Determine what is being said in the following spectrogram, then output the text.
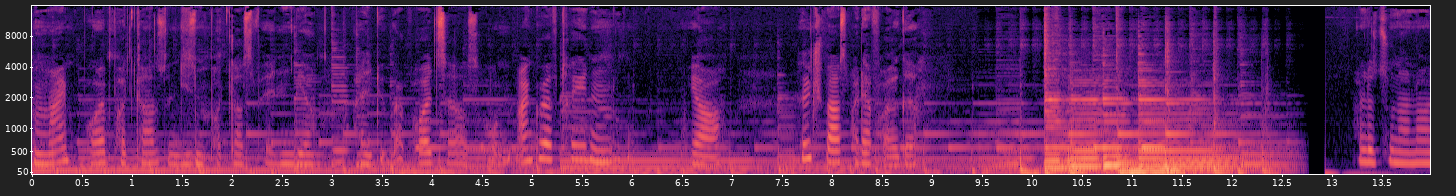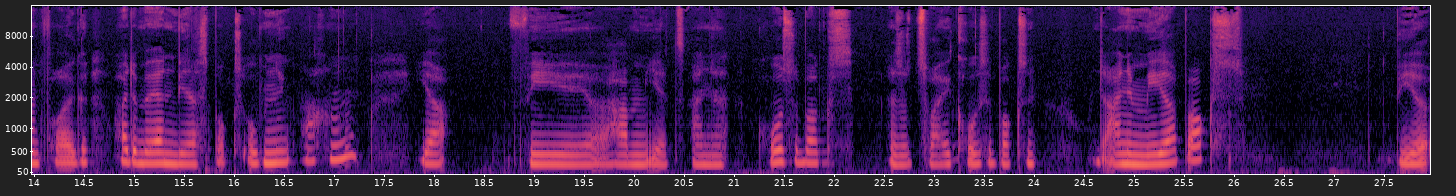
zu meinem Brawl Podcast. In diesem Podcast werden wir halt über Brawl Stars und Minecraft reden. Ja, viel Spaß bei der Folge. Hallo zu einer neuen Folge. Heute werden wir das Box Opening machen. Ja, wir haben jetzt eine große Box, also zwei große Boxen und eine Megabox. Wir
